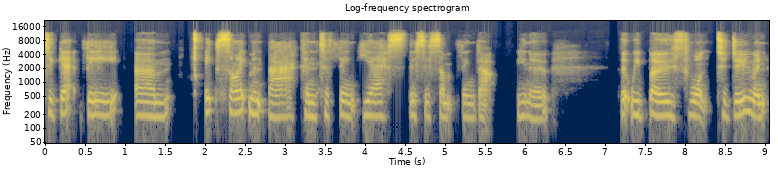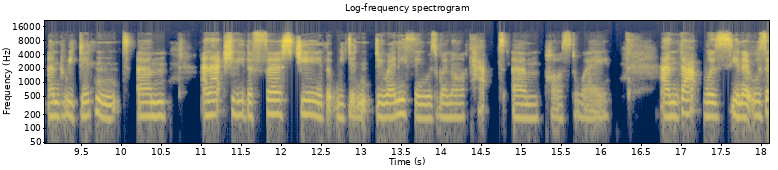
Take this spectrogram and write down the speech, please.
to get the um, excitement back and to think yes this is something that you know that we both want to do and and we didn't. Um, and actually the first year that we didn't do anything was when our cat um, passed away. And that was you know it was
